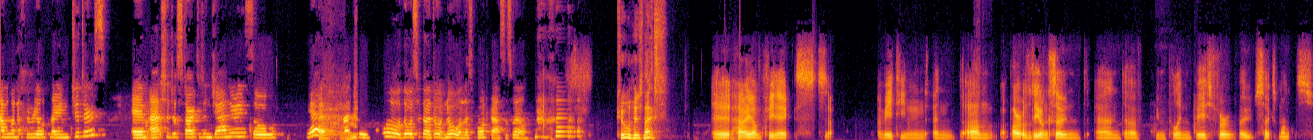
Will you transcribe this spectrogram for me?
I'm one of the real-time tutors. Um, I actually just started in January, so yeah. Actually, oh, those who I don't know on this podcast as well. cool. Who's next? Uh, hi, I'm Phoenix. I'm 18 and I'm a part of the Young Sound, and I've been playing bass for about six months.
